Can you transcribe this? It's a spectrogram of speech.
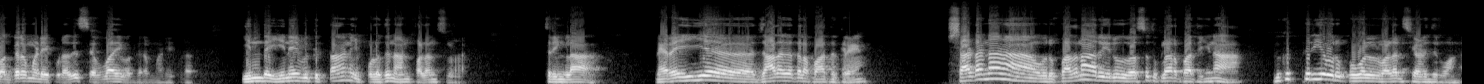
வக்ரம் அடையக்கூடாது செவ்வாய் வக்ரம் அடையக்கூடாது. இந்த இணைவுக்குத்தான் இப்பொழுது நான் பலன் சொல்றேன். சரிங்களா? நிறைய ஜாதகத்துல பார்த்துக்கிறேன். சடனா ஒரு பதினாறு இருபது வருஷத்துக்குள்ளார பார்த்தீங்கன்னா மிகப்பெரிய ஒரு புகழ் வளர்ச்சி அடைஞ்சிருவாங்க.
